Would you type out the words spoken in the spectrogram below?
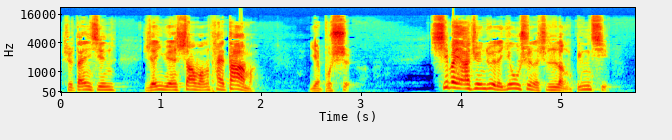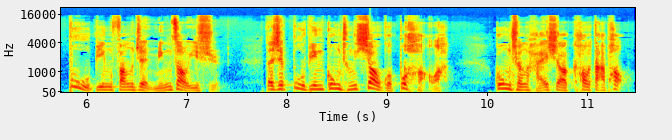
是担心人员伤亡太大吗？也不是。西班牙军队的优势呢是冷兵器，步兵方阵名噪一时，但是步兵攻城效果不好啊，攻城还是要靠大炮。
